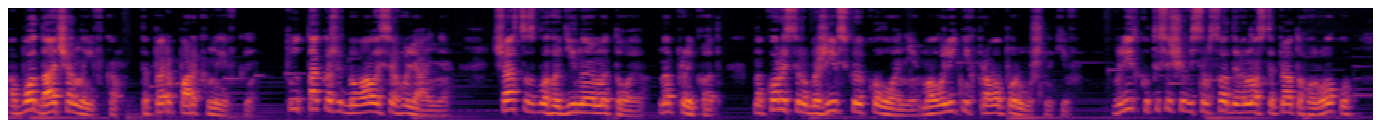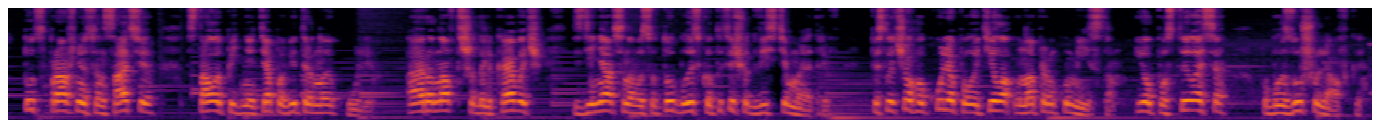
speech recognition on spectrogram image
або Дача Нивка, тепер парк Нивки. Тут також відбувалися гуляння, часто з благодійною метою, наприклад, на користь рубежівської колонії малолітніх правопорушників. Влітку 1895 року тут справжньою сенсацією стало підняття повітряної кулі. Аеронавт Шеделькевич здійнявся на висоту близько 1200 метрів, після чого куля полетіла у напрямку міста і опустилася поблизу шулявки.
